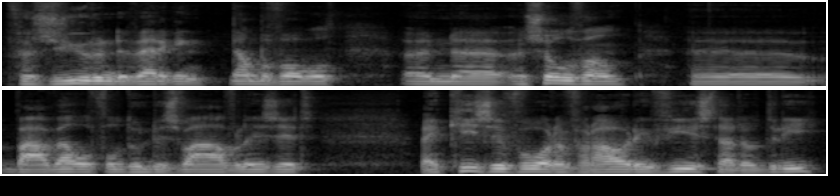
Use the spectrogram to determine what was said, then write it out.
verzurende werking dan bijvoorbeeld een, uh, een sulfan, uh, waar wel voldoende zwavel in zit. Wij kiezen voor een verhouding 4 staat op 3.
